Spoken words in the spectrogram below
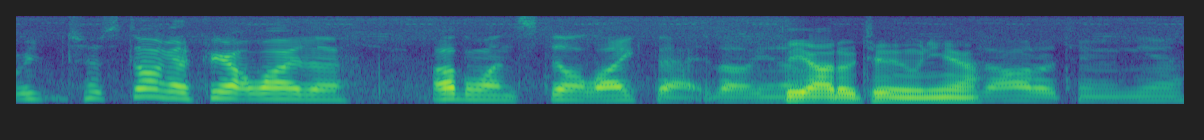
we still gotta figure out why the other one's still like that, though. You know, The auto tune, yeah. the auto tune, yeah.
